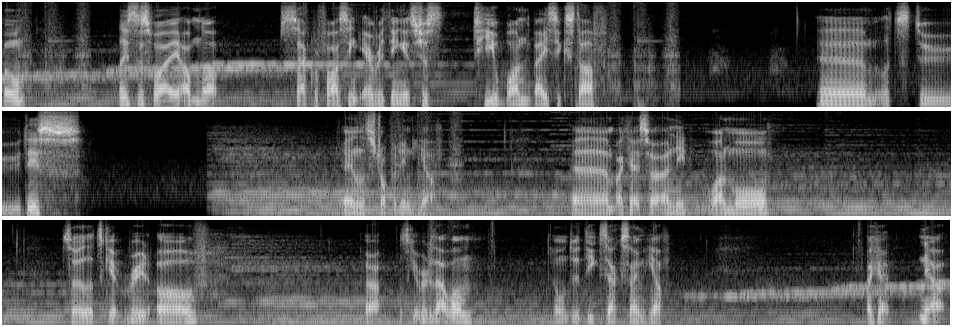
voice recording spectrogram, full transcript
Boom. At least this way I'm not sacrificing everything, it's just tier 1 basic stuff. Um, let's do this. And let's drop it in here. Um, okay, so I need one more. So let's get rid of... Alright, let's get rid of that one. And we'll do the exact same here. Okay, now,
